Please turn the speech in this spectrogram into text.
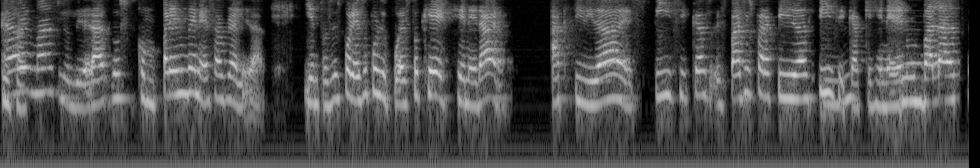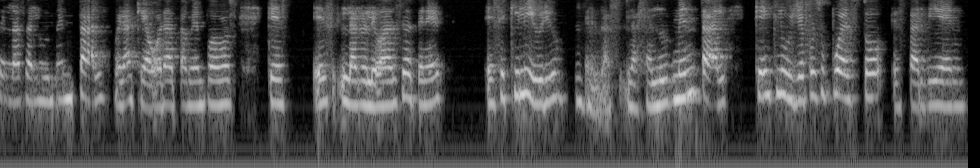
Cada vez más los liderazgos comprenden esa realidad. Y entonces por eso, por supuesto, que generar actividades físicas, espacios para actividad física que generen un balance en la salud mental, ¿verdad? Que ahora también podemos, que es, es la relevancia de tener ese equilibrio en la, la, salud mental que incluye, por supuesto, estar bien,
